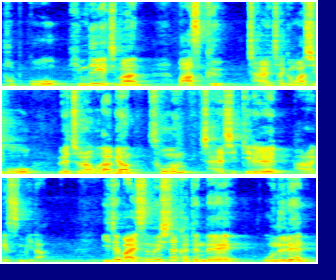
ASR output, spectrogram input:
덥고 힘들겠지만 마스크 잘 착용하시고 외출하고 나면 손 잘 씻기를 바라겠습니다. 이제 말씀을 시작할 텐데 오늘은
